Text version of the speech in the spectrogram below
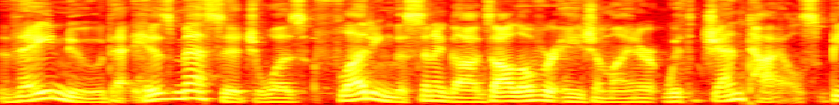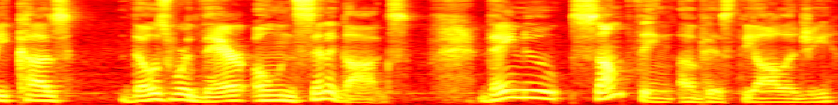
They knew that his message was flooding the synagogues all over Asia Minor with Gentiles because those were their own synagogues. They knew something of his theology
